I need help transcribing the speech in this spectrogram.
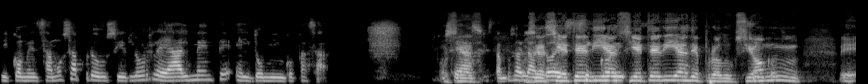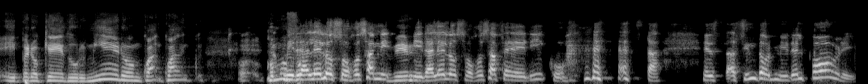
y comenzamos a producirlo realmente el domingo pasado. O, sea, estamos hablando siete de días, siete días de producción, eh, pero que durmieron. ¿Cómo mírale los ojos a mi, mírale los ojos a Federico. está, está sin dormir el pobre.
